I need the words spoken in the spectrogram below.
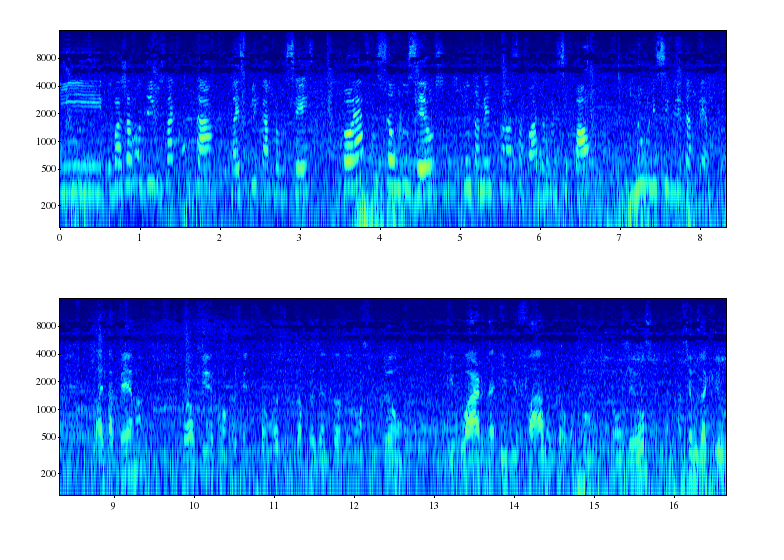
E o Major Rodrigues vai contar, vai explicar para vocês qual é a função dos Zeus, juntamente com a nossa Guarda Municipal, no município de Itapema. Lá Itapema, estou aqui, como a prefeita falou, estamos apresentando o nosso cão de guarda e de falo, que é o cão Zeus. Nós temos aqui os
